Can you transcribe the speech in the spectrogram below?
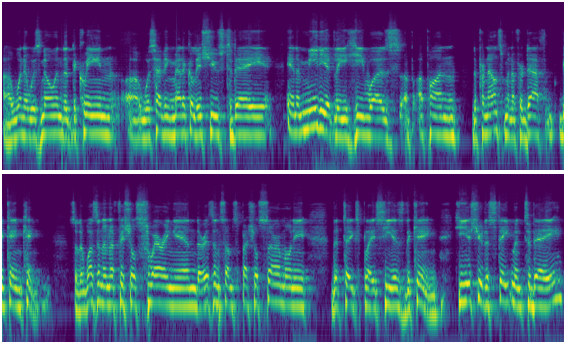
uh, when it was known that the Queen uh, was having medical issues today. And immediately he was, upon the pronouncement of her death, became king. So there wasn't an official swearing in. There isn't some special ceremony that takes place. He is the king. He issued a statement today,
